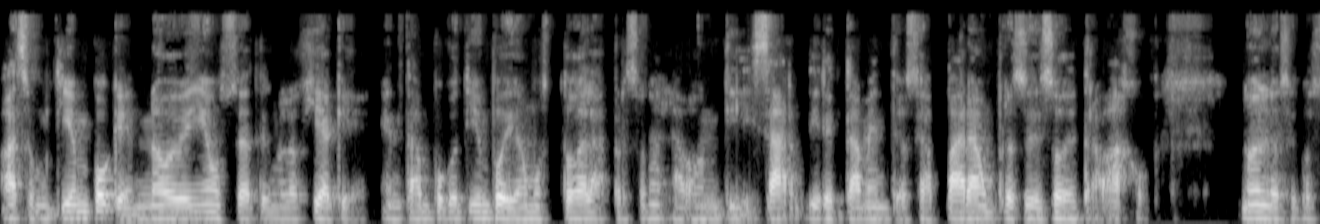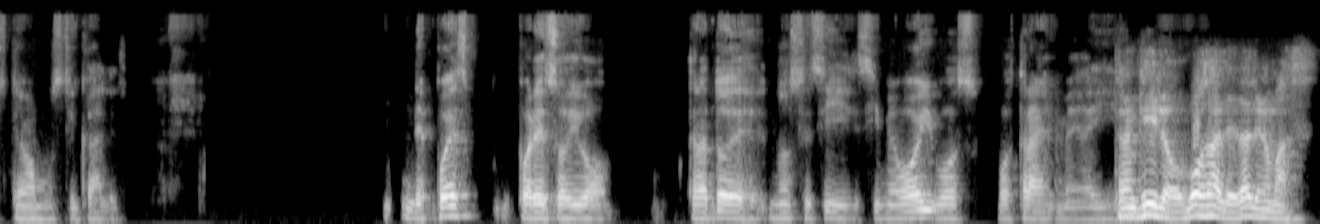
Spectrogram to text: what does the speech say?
hace un tiempo que no veníamos usar tecnología que en tan poco tiempo, digamos, todas las personas la van a utilizar directamente, o sea, para un proceso de trabajo, ¿no? En los ecosistemas musicales. Después, por eso digo, trato de, no sé si, si me voy, vos, vos tráeme ahí. Tranquilo, vos dale, dale nomás.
